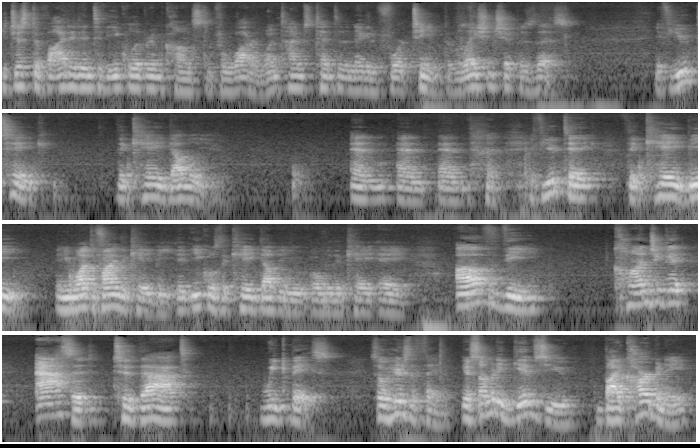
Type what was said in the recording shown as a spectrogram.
You just divide it into the equilibrium constant for water. 1 times 10 to the negative 14. The relationship is this. If you take the Kw and, and, and if you take the Kb and you want to find the Kb, it equals the Kw over the Ka of the conjugate acid to that weak base. So here's the thing. If somebody gives you bicarbonate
